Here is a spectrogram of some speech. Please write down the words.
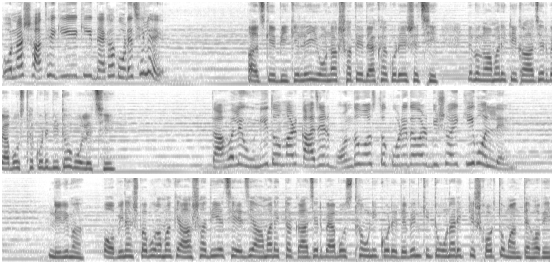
ওনার সাথে গিয়ে কি দেখা করেছিলে? আজকে বিকেলেই ওনার সাথে দেখা করে এসেছি এবং আমার একটি কাজের ব্যবস্থা করে দিতেও বলেছি। তাহলে উনি তোমার কাজের বন্দোবস্ত করে দেওয়ার বিষয়ে কি বললেন? নীলিমা অবিনাশবাবু আমাকে আশা দিয়েছে যে আমার একটা কাজের ব্যবস্থা উনি করে দেবেন কিন্তু ওনার একটি শর্ত মানতে হবে।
